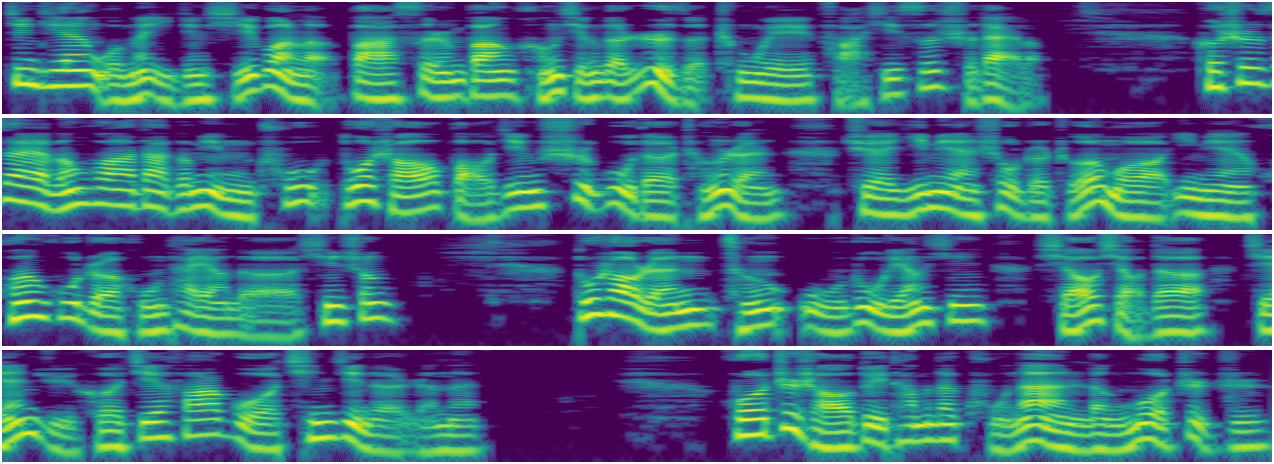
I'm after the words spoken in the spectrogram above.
今天我们已经习惯了把四人帮横行的日子称为法西斯时代了。可是，在文化大革命初，多少饱经世故的成人，却一面受着折磨，一面欢呼着红太阳的新生。多少人曾捂住良心，小小的检举和揭发过亲近的人们，或至少对他们的苦难冷漠置之。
